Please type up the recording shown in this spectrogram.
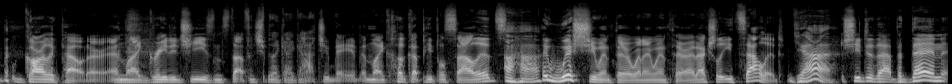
garlic powder and like grated cheese and stuff. And she'd be like, I got you, babe. And like hook up people's salads. Uh-huh. I wish she went there when I went there. I'd actually eat salad. Yeah. She did that, but then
